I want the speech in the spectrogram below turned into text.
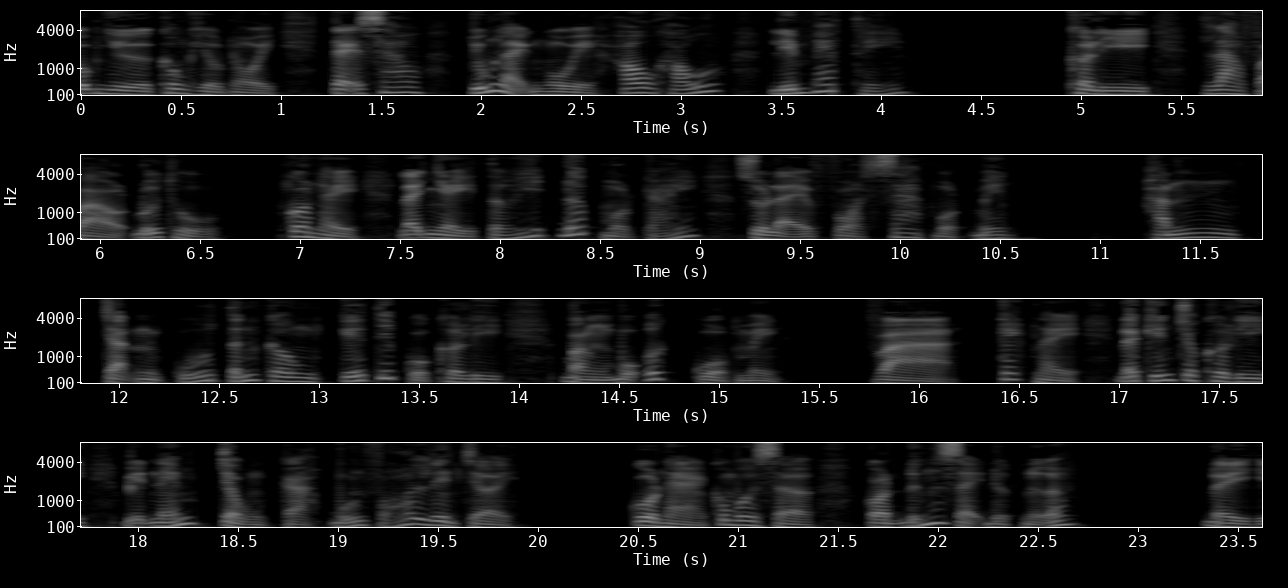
Cũng như không hiểu nổi tại sao chúng lại ngồi hau háu, liếm mép thế. Curly lao vào đối thủ, con này lại nhảy tới đớp một cái rồi lại vọt xa một bên. Hắn chặn cú tấn công kế tiếp của Curly bằng bộ ức của mình và cách này đã khiến cho Curly bị ném chồng cả bốn phó lên trời. Cô nàng không bao giờ còn đứng dậy được nữa. Đây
